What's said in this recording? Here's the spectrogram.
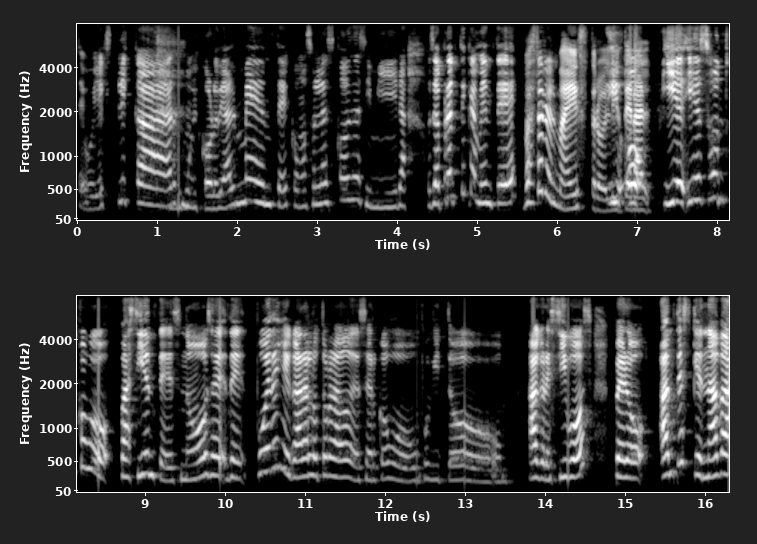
te voy a explicar muy cordialmente cómo son las cosas y mira, o sea, prácticamente... Va a ser el maestro, literal. Y, y, son como pacientes, ¿no? O sea, de, puede llegar al otro lado de ser como un poquito agresivos, pero antes que nada,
